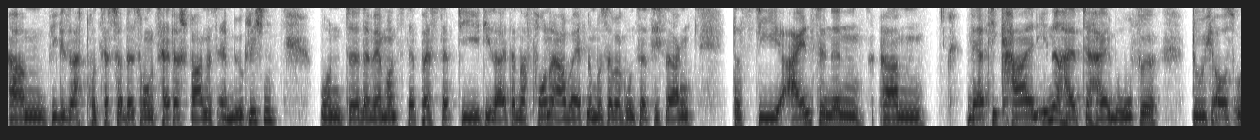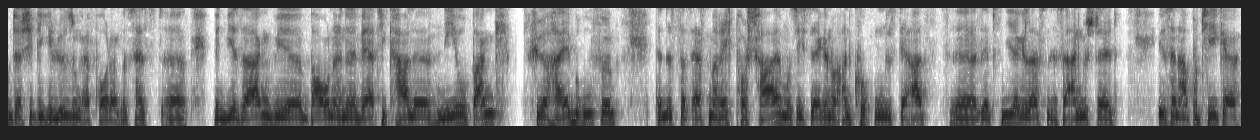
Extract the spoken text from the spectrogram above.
ähm, wie gesagt, Prozessverbesserung, Zeitersparnis ermöglichen. Und äh, da werden wir uns Step by Step die, die Leiter nach vorne arbeiten. Man muss aber grundsätzlich sagen, dass die einzelnen ähm, Vertikalen innerhalb der Heilberufe durchaus unterschiedliche Lösungen erfordern. Das heißt, äh, wenn wir sagen, wir bauen eine vertikale Neobank für Heilberufe, dann ist das erstmal recht pauschal, muss ich sehr genau angucken. Ist der Arzt äh, selbst niedergelassen, ist er angestellt, ist ein Apotheker,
